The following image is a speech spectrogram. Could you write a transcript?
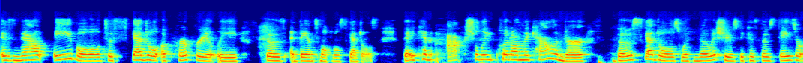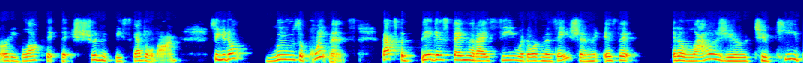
is now able to schedule appropriately those advanced multiple schedules. They can actually put on the calendar those schedules with no issues because those days are already blocked that, that shouldn't be scheduled on. So you don't lose appointments. That's the biggest thing that I see with organization is that it allows you to keep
